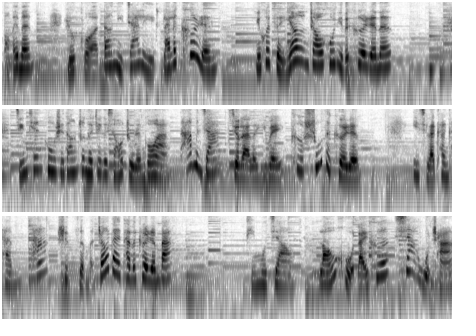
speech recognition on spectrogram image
宝贝们，如果当你家里来了客人，你会怎样招呼你的客人呢？今天故事当中的这个小主人公啊，他们家就来了一位特殊的客人，一起来看看是怎么招待他的客人吧。题目叫《老虎来喝下午茶》。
